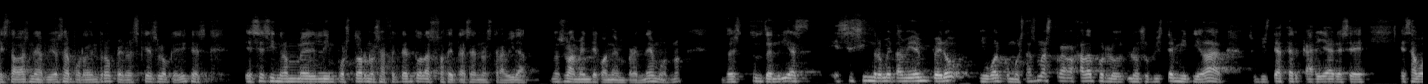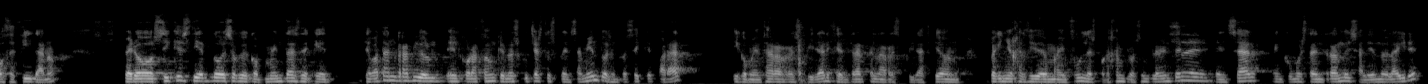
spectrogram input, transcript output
estabas nerviosa por dentro, pero es que es lo que dices. Ese síndrome del impostor nos afecta en todas las facetas de nuestra vida, no solamente cuando emprendemos, ¿no? Entonces tú tendrías ese síndrome también, pero igual como estás más trabajada, pues lo, supiste mitigar, supiste hacer callar ese, esa vocecita, ¿no? Pero sí que es cierto eso que comentas de que te va tan rápido el corazón que no escuchas tus pensamientos, entonces hay que parar y comenzar a respirar y centrarte en la respiración. Un pequeño ejercicio de mindfulness, por ejemplo, simplemente pensar en cómo está entrando y saliendo el aire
